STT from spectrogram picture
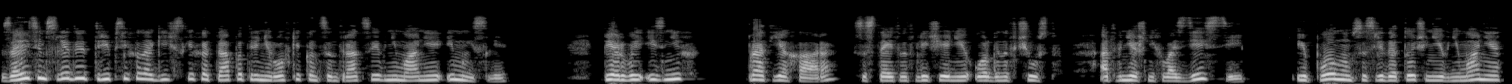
За этим следует три психологических этапа тренировки концентрации внимания и мысли. Первый из них, пратьяхара, состоит в отвлечении органов чувств от внешних воздействий и полном сосредоточении внимания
